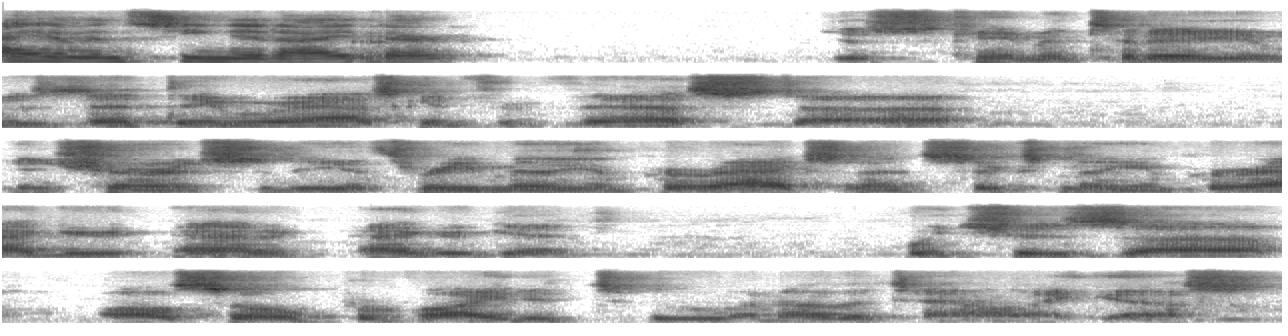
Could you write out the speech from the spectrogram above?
I haven't seen it either. Just came in today. It was that they were asking for VAST uh, insurance to be a three million per accident, six million per aggr- ag- aggregate, which is uh, also provided to another town, I guess.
